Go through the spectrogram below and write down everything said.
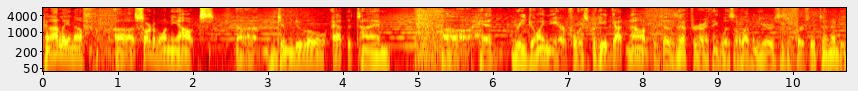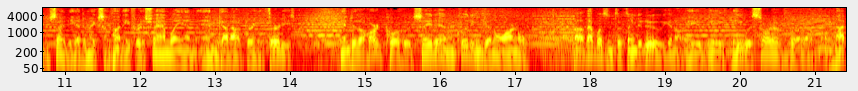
And oddly enough, uh, sort of on the outs, uh, Jimmy Doolittle at the time uh, had rejoined the Air Force, but he had gotten out because after I think it was 11 years as a first lieutenant, he decided he had to make some money for his family and, and got out during the 30s. And to the hardcore who had stayed in, including General Arnold, uh, that wasn't the thing to do. You know, he, he, he was sort of uh, not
